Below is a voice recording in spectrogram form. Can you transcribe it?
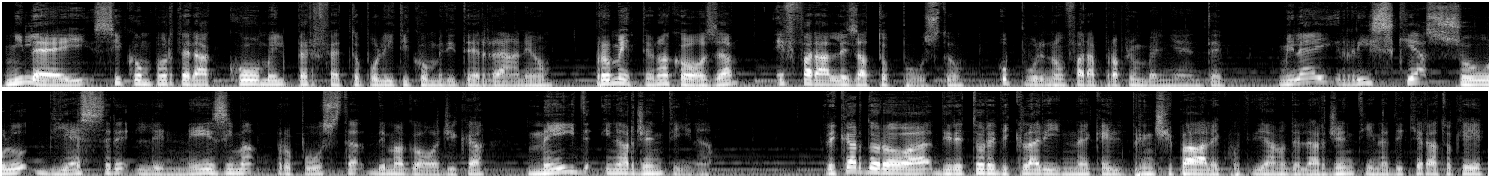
Milei si comporterà come il perfetto politico mediterraneo. Promette una cosa e farà l'esatto opposto, oppure non farà proprio un bel niente. Milei rischia solo di essere l'ennesima proposta demagogica made in Argentina. Riccardo Roa, direttore di Clarin, che è il principale quotidiano dell'Argentina, ha dichiarato che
